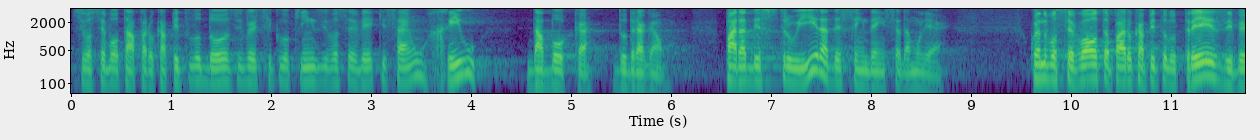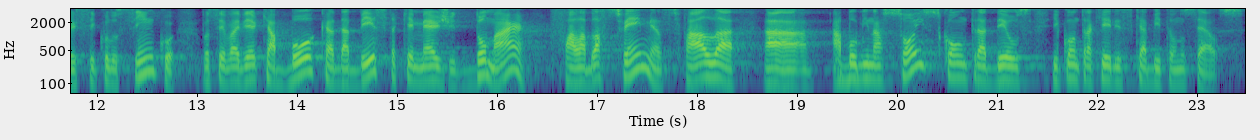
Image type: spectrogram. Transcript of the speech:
se você voltar para o capítulo 12, versículo 15, você vê que sai um rio da boca do dragão para destruir a descendência da mulher. Quando você volta para o capítulo 13, versículo 5, você vai ver que a boca da besta que emerge do mar fala blasfêmias, fala ah, abominações contra Deus e contra aqueles que habitam nos céus.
